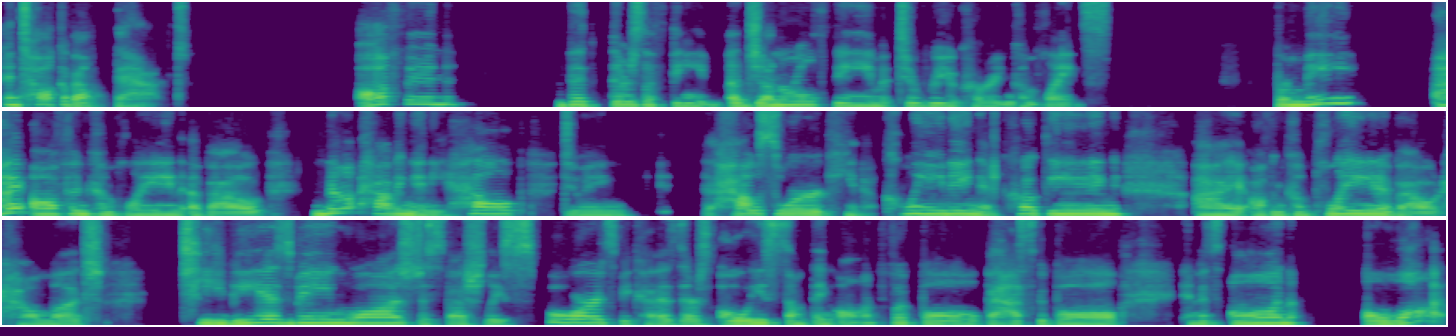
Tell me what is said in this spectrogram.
and talk about that. Often the, there's a theme, a general theme to reoccurring complaints. For me, I often complain about not having any help doing the housework, you know, cleaning and cooking. I often complain about how much TV is being watched, especially sports, because there's always something on football, basketball, and it's on a lot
